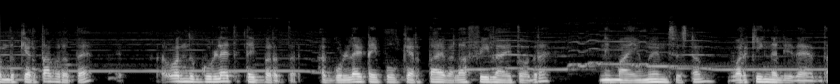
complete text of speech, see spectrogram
ಒಂದು ಕೆರೆತ ಬರುತ್ತೆ, ಒಂದು ಗುಳ್ಳೆ ಟೈಪ್ ಬರುತ್ತೆ. ಆ ಗುಳ್ಳೆ ಟೈಪು ಕೆರೆತ ಇವೆಲ್ಲ ಫೀಲ್ ಆಯಿತು ಅಂದ್ರೆ ನಿಮ್ಮ ಇಮ್ಯೂನ್ ಸಿಸ್ಟಮ್ ವರ್ಕಿಂಗ್ ಅಲ್ಲಿ ಇದೆ ಅಂತ.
